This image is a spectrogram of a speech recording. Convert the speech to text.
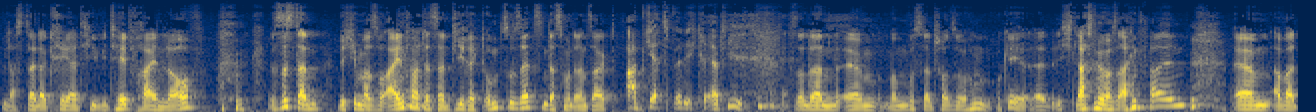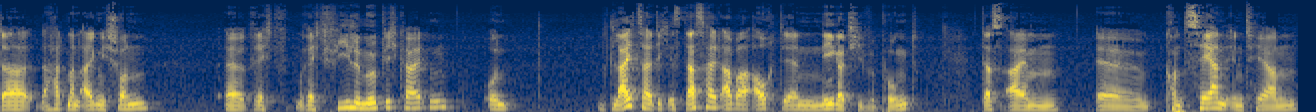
lass deiner Kreativität freien Lauf. Es ist dann nicht immer so einfach, das dann direkt umzusetzen, dass man dann sagt, ab jetzt bin ich kreativ, sondern ähm, man muss dann schon so, hm, okay, äh, ich lasse mir was einfallen, ähm, aber da, da hat man eigentlich schon äh, recht, recht viele Möglichkeiten. Und gleichzeitig ist das halt aber auch der negative Punkt, dass einem äh, konzernintern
